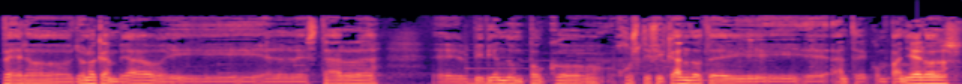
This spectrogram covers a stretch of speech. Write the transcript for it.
pero yo no he cambiado y el estar eh, viviendo un poco, justificándote eh, ante compañeros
